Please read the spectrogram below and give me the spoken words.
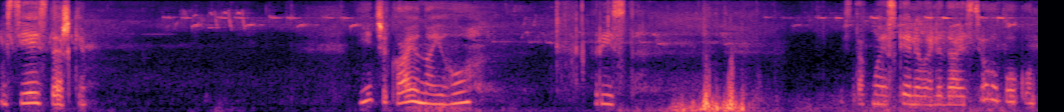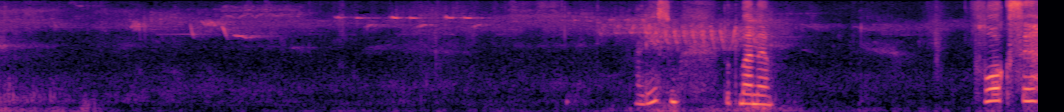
ось цієї стежки. І чекаю на його ріст. Ось так моя скеля виглядає з цього боку. Лісом тут в мене флокси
